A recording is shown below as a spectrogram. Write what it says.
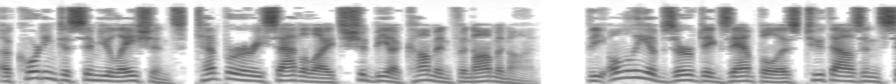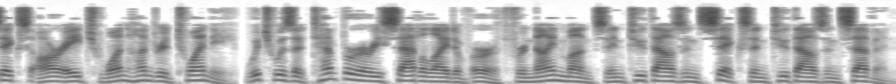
According to simulations, temporary satellites should be a common phenomenon. The only observed example is 2006 RH-120, which was a temporary satellite of Earth for nine months in 2006 and 2007.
